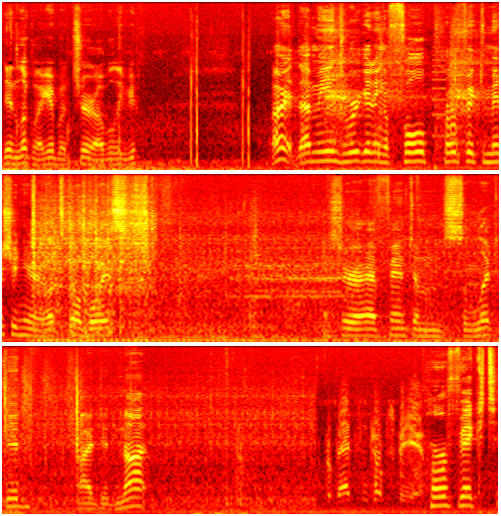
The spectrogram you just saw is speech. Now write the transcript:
Didn't look like it, but sure, I'll believe you. Alright, that means we're getting a full perfect mission here. Let's go, boys. I'm sure I have Phantom selected. I did not. Prepared some jobs for you. Perfect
